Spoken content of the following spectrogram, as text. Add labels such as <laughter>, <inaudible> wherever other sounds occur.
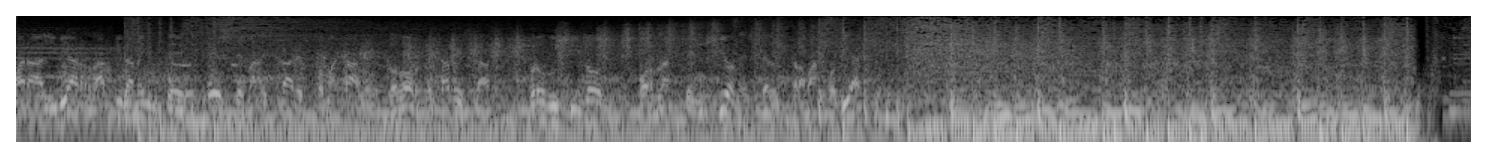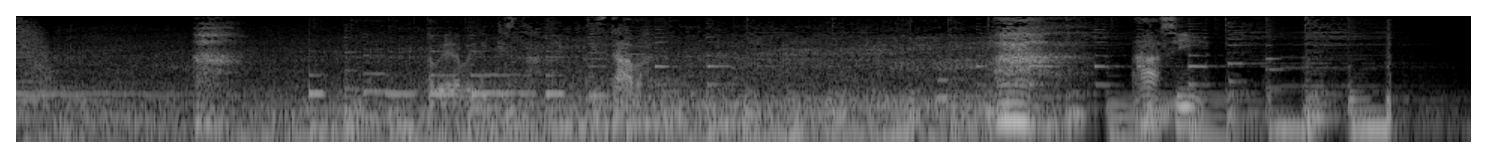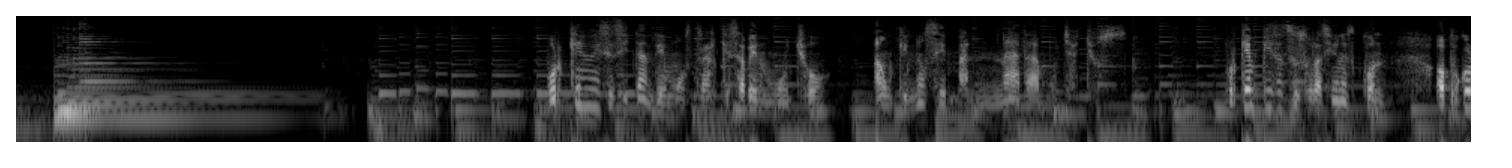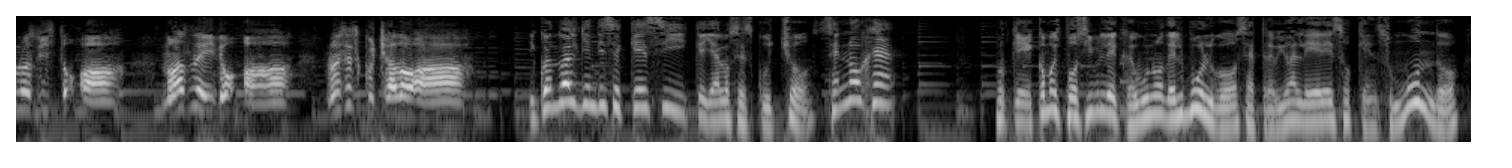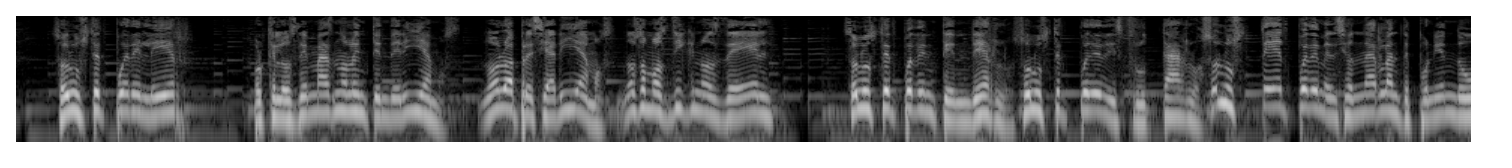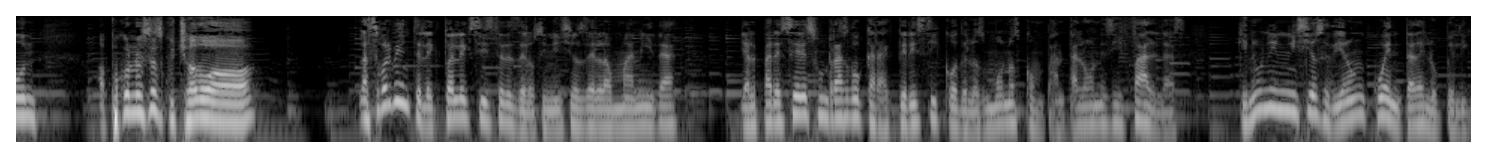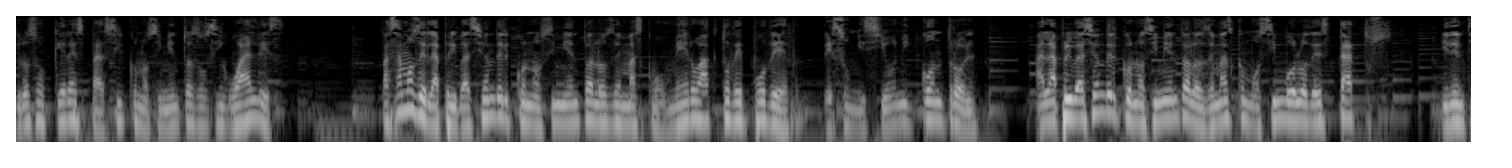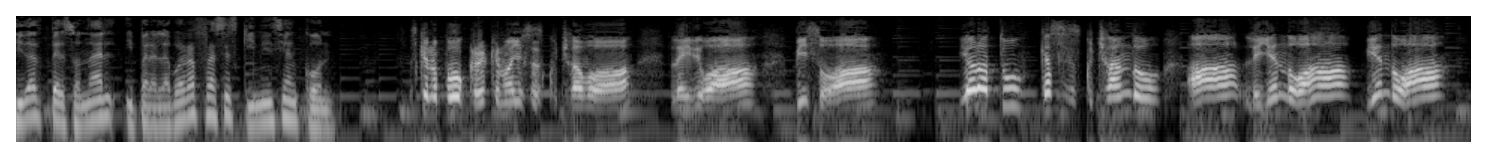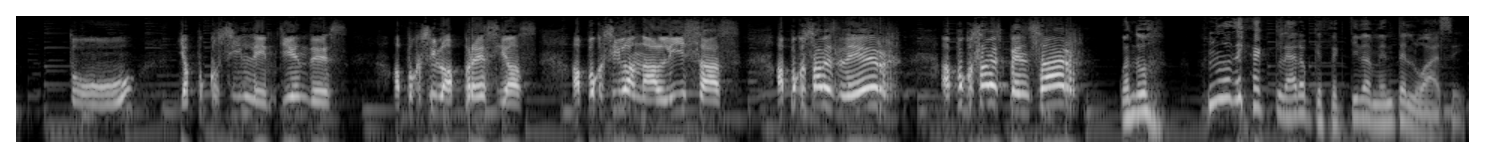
Para aliviar rápidamente ese malestar estomacal, dolor de cabeza, producidos por las tensiones del trabajo diario. A ver, a ver, ¿en qué estaba? ¿En qué estaba? Ah, ah, sí. Necesitan demostrar que saben mucho, aunque no sepan nada, muchachos? ¿Por qué empiezan sus oraciones con ¿A poco no has visto? Ah, ¿no has leído? Ah, ¿no has escuchado? Ah. Y cuando alguien dice que sí, que ya los escuchó, se enoja. Porque ¿cómo es posible que uno del vulgo se atrevió a leer eso que en su mundo solo usted puede leer? Porque los demás no lo entenderíamos, no lo apreciaríamos, no somos dignos de él. Solo usted puede entenderlo, solo usted puede disfrutarlo, solo usted puede mencionarlo anteponiendo un ¿A poco no has escuchado a? La soberbia intelectual existe desde los inicios de la humanidad y al parecer es un rasgo característico de los monos con pantalones y faldas que en un inicio se dieron cuenta de lo peligroso que era esparcir conocimiento a sus iguales. Pasamos de la privación del conocimiento a los demás como mero acto de poder, de sumisión y control, a la privación del conocimiento a los demás como símbolo de estatus, identidad personal y para elaborar frases que inician con Es que no puedo creer que no hayas escuchado A, leído A, visto A. Y ahora tú, ¿qué haces escuchando A, leyendo A, viendo A? Tú, ¿y a poco sí le entiendes? ¿A poco sí lo aprecias? ¿A poco sí lo analizas? ¿A poco sabes leer? ¿A poco sabes pensar? Cuando <laughs> no deja claro que efectivamente lo hace.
